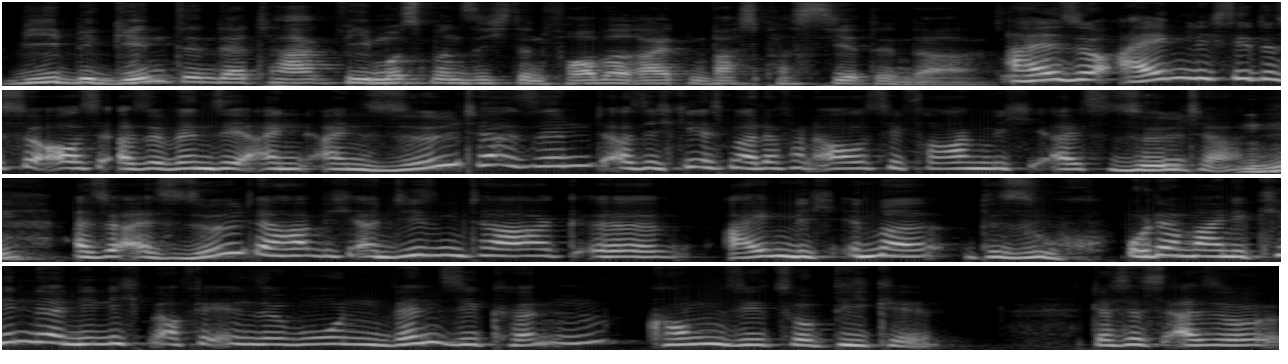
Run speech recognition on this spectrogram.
Wie beginnt denn der Tag? Wie muss man sich denn vorbereiten? Was passiert denn da? Also eigentlich sieht es so aus, also wenn Sie ein, ein Sylter sind, also ich gehe jetzt mal davon aus, Sie fragen mich als Sylter. Mhm. Also als Sylter habe ich an diesem Tag äh, eigentlich immer Besuch. Oder meine Kinder, die nicht mehr auf der Insel wohnen, wenn sie können, kommen sie zur Bieke. Das ist also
